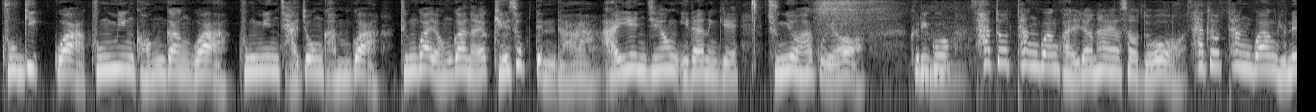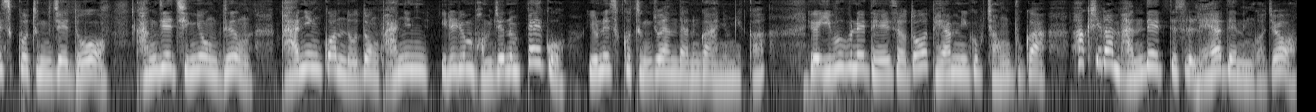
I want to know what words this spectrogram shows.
국익과 국민 건강과 국민 자존감과 등과 연관하여 계속된다. ING형이라는 게 중요하고요. 그리고 음. 사도 탕광 관련하여서도 사도 탕광 유네스코 등재도 강제징용 등 반인권 노동, 반인륜 범죄는 빼고 유네스코 등조한다는 거 아닙니까? 그러니까 이 부분에 대해서도 대한민국 정부가 확실한 반대의 뜻을 내야 되는 거죠.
